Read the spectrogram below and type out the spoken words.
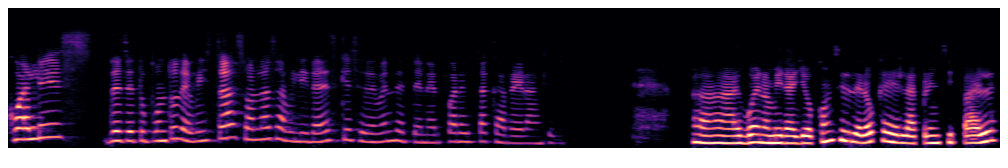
¿Cuáles, desde tu punto de vista, son las habilidades que se deben de tener para esta carrera, Ángeles? Bueno, mira, yo considero que la principal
